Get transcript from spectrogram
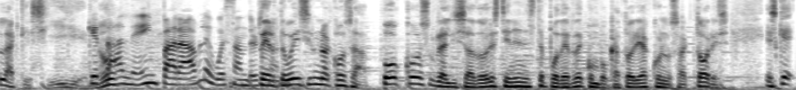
La que sigue. ¿Qué ¿no? tal, eh? Imparable Wes Anderson. Pero te voy a decir una cosa, pocos realizadores tienen este poder de convocatoria con los actores. Es que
